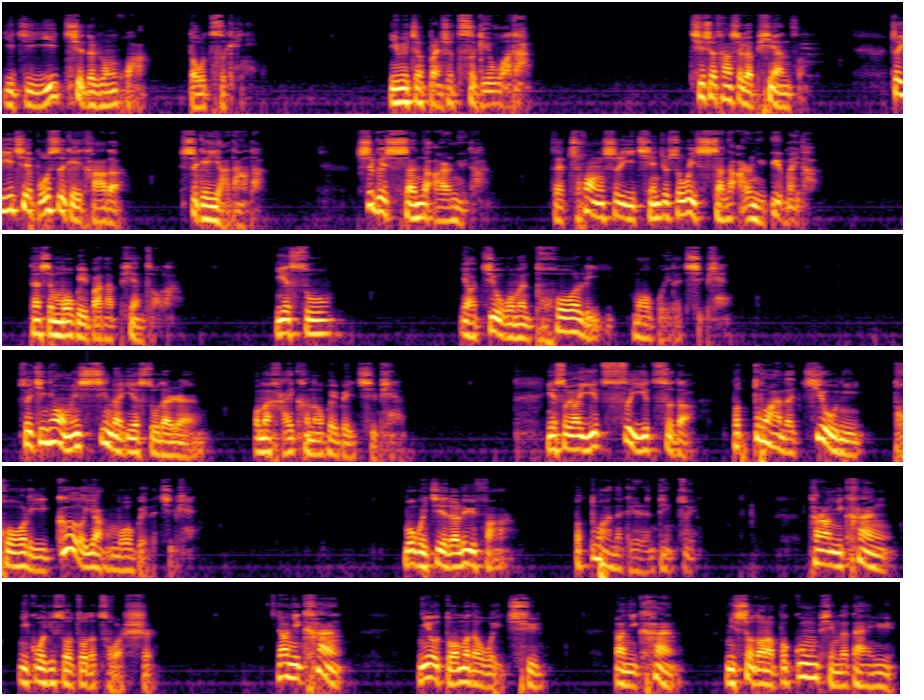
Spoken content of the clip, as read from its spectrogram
以及一切的荣华都赐给你，因为这本是赐给我的。”其实他是个骗子，这一切不是给他的，是给亚当的，是给神的儿女的。在创世以前就是为神的儿女预备的，但是魔鬼把他骗走了。耶稣要救我们脱离魔鬼的欺骗，所以今天我们信了耶稣的人，我们还可能会被欺骗。耶稣要一次一次的不断的救你脱离各样魔鬼的欺骗。魔鬼借着律法不断的给人定罪。他让你看你过去所做的错事，让你看你有多么的委屈，让你看你受到了不公平的待遇，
